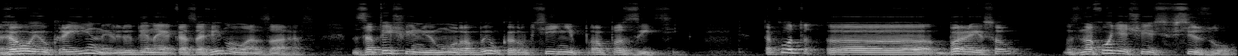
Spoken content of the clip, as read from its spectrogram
герой України, людина, яка загинула зараз, за те, що він йому робив корупційні пропозиції. Так от, е, Борисов, знаходячись в СІЗО,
